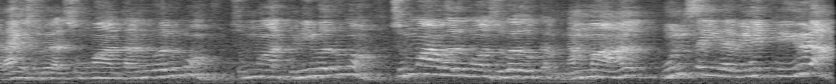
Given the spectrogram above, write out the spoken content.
அதான் இங்க சொல்கிறார் சும்மா தனு வருமோ சும்மா பிணி வருமோ சும்மா வருமோ சுகதுக்கம். நம்மால் முன் செய்த வினைக்கு ஈடான்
